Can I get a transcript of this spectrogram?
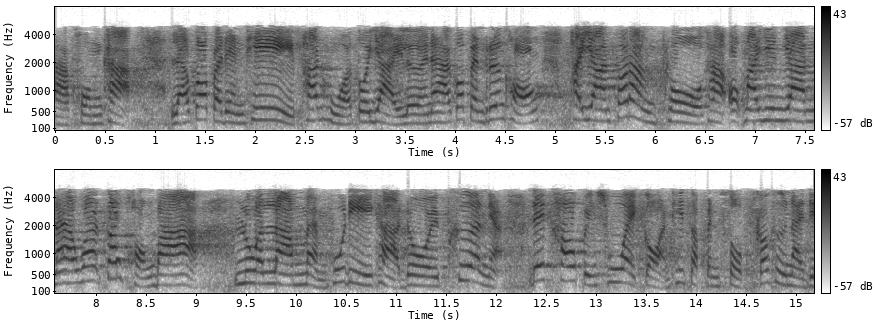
ลาคมค่ะ แล้วก็ประเด็นที่พาดหัวตัวใหญ่เลยนะคะ ก็เป็นเรื่องของพยานฝรั่งโผล่ค่ะ ออกมายืนยันนะคะว่าเจ้าของบาร์ลวนลามแหม่มผู้ดีค่ะ โดยเพื่อนเนี่ยได้เข้าไปช่วยก่อนที่จะเป็นศพก็คือนายเด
